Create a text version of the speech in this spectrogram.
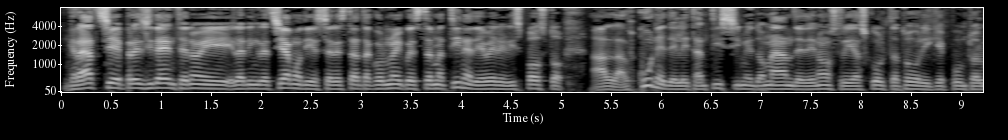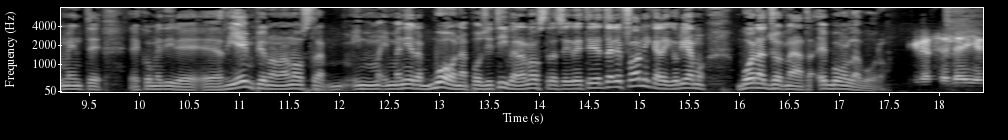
Grazie Presidente, noi la ringraziamo di essere stata con noi questa mattina e di aver risposto a alcune delle tantissime domande dei nostri ascoltatori che puntualmente eh, dire, eh, riempiono la nostra, in, in maniera buona, positiva la nostra segreteria telefonica. Le auguriamo buona giornata e buon lavoro. Grazie a lei.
